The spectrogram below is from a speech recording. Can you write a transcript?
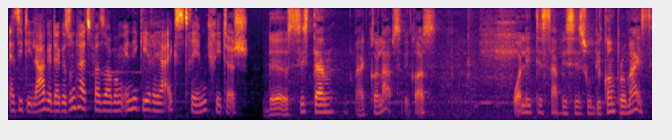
Er sieht die Lage der Gesundheitsversorgung in Nigeria extrem kritisch. The system might collapse because quality services will be compromised.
